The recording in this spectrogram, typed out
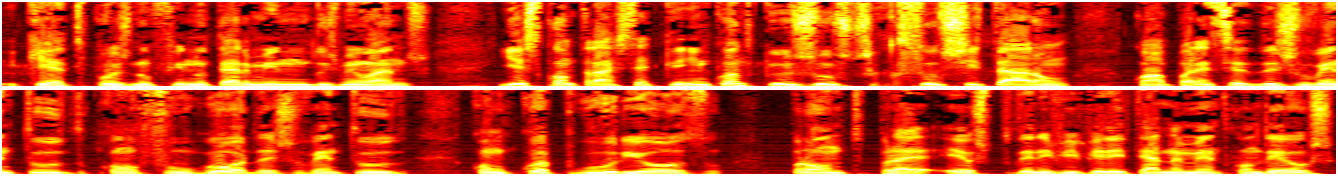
E que é depois no, fim, no término dos mil anos. E este contraste é que, enquanto que os justos ressuscitaram com a aparência da juventude, com o fulgor da juventude, com o corpo glorioso, pronto para eles poderem viver eternamente com Deus,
